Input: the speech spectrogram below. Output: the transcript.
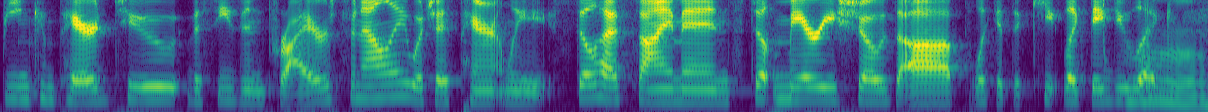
being compared to the season prior's finale, which apparently still has Simon, still Mary shows up, like it's a cute, like they do like Hmm.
